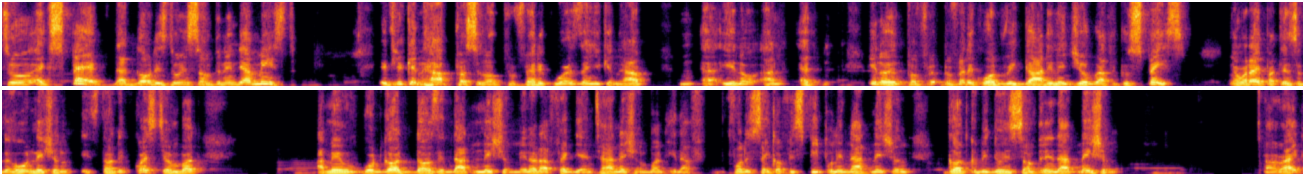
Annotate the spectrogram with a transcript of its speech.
to expect that God is doing something in their midst. If you can have personal prophetic words, then you can have, uh, you know, an, a, you know, a prophetic word regarding a geographical space. Now, whether it pertains to the whole nation, it's not the question, but I mean, what God does in that nation may not affect the entire nation, but it, for the sake of his people in that nation, God could be doing something in that nation. All right.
